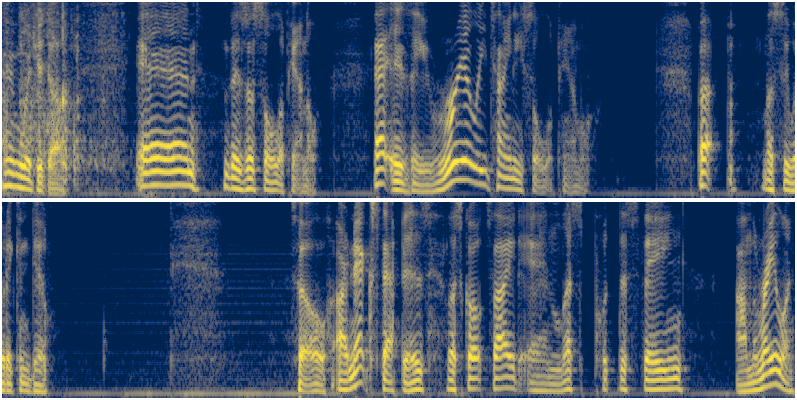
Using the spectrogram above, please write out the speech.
And where'd you go? And there's a solar panel. That is a really tiny solar panel. But let's see what it can do. So our next step is let's go outside and let's put this thing on the railing.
